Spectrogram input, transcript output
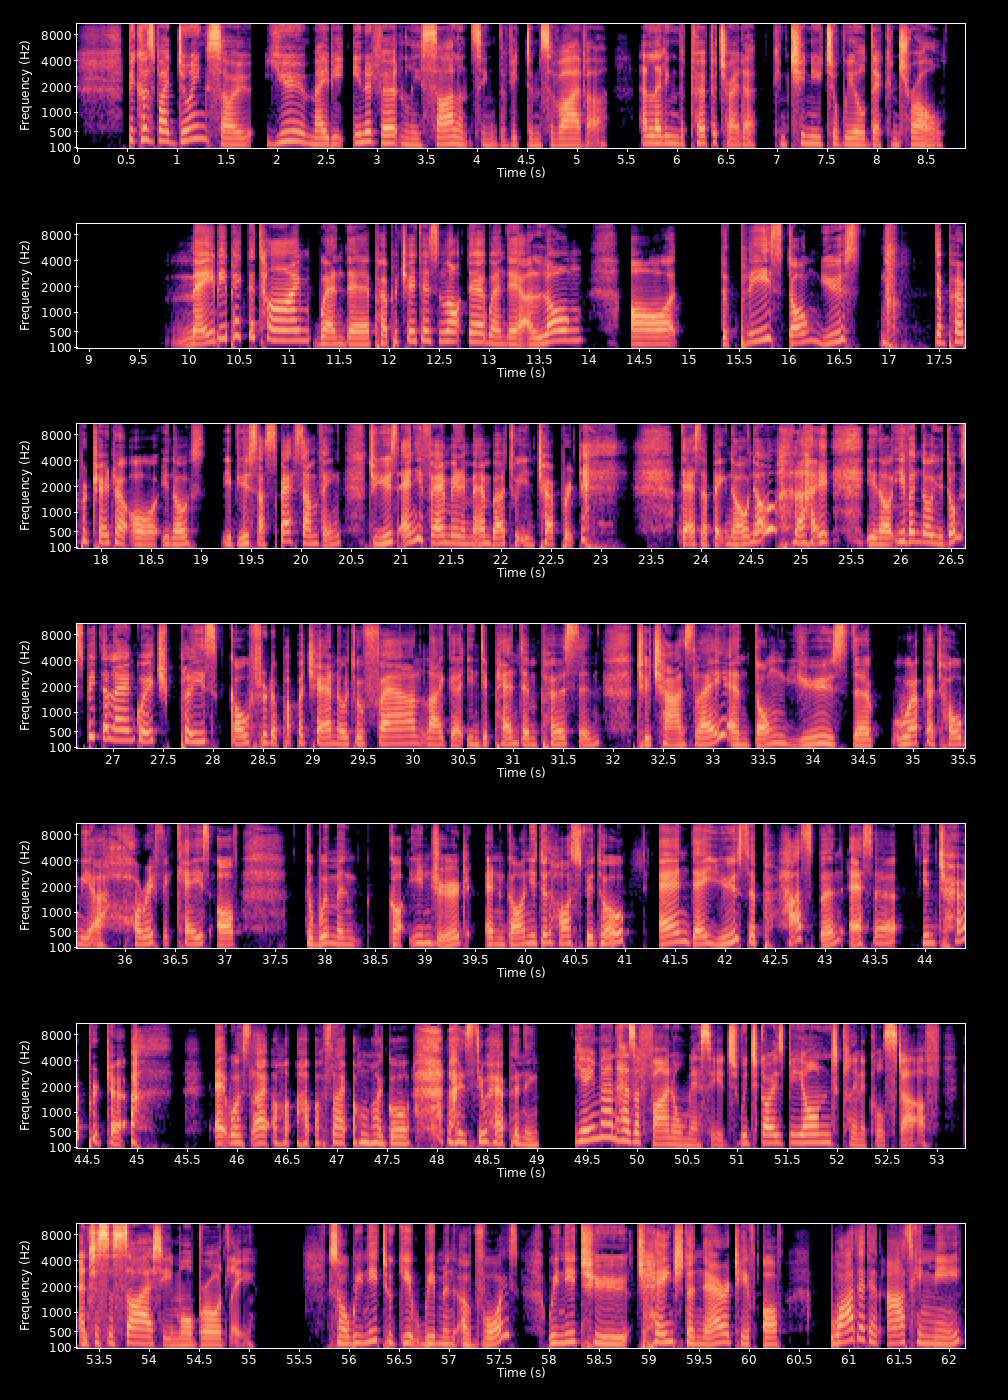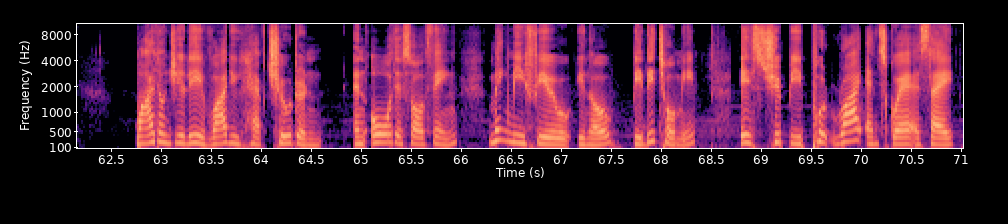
because by doing so, you may be inadvertently silencing the victim survivor and letting the perpetrator continue to wield their control. Maybe pick the time when the perpetrator is not there, when they're alone, or the, please don't use the perpetrator or, you know, if you suspect something, to use any family member to interpret. That's a big no-no. like, you know, even though you don't speak the language, please go through the proper channel to find like an independent person to translate and don't use the worker told me a horrific case of the woman got injured and gone into the hospital and they used the husband as a interpreter. it was like oh, I was like, oh my god, like it's still happening. Yee Man has a final message which goes beyond clinical staff and to society more broadly. So we need to give women a voice. We need to change the narrative of rather than asking me, why don't you leave? Why do you have children? And all this sort of thing, make me feel, you know, belittle me. It should be put right and square and say,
